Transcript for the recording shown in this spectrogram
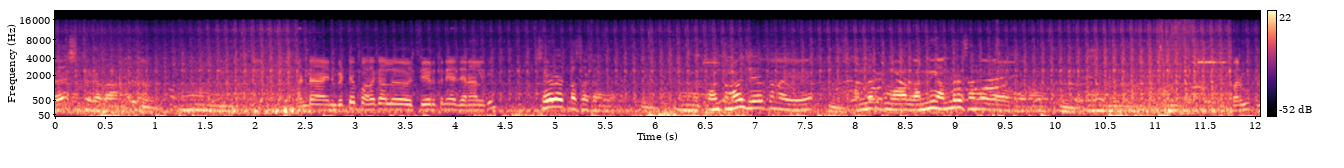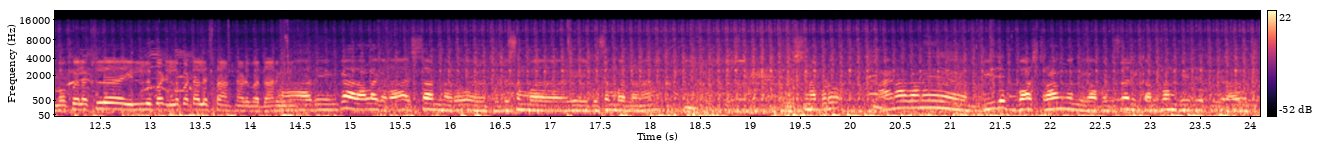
వేస్ట్ కదా. అంటే ఆయన పెట్టే పథకాలు చేరుతున్నాయా జనాలకి? సగంగా ఉమ్, కొంతమంది చేరుతున్నాయి. అందరికి మామూలుగా అన్ని అందరూ సమూహాలు కదా. మరి ముప్పై లక్షల ఇల్లు ప- ఇల్లు పట్టాలు ఇస్తా అంటున్నాడు మరి దాని గురించి. అది ఇంకా రాలే కదా ఇస్తా ఇప్పుడు డిసెంబర్ ఈ డిసెంబర్లోనే? ఇచ్చినప్పుడు అయినా కానీ బీజేపీ బాగా స్ట్రాంగ్ ఉంది కాబట్టి సార్ కన్ఫర్మ్ బీజేపీ రావచ్చు.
